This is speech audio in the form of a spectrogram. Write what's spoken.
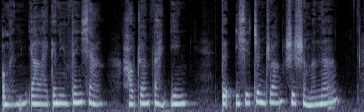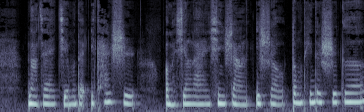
我们要来跟您分享。好转反应的一些症状是什么呢？那在节目的一开始，我们先来欣赏一首动听的诗歌。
